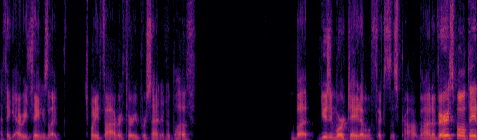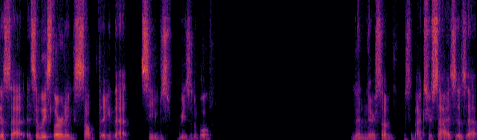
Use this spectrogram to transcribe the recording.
I think everything's like 25 or 30% and above. But using more data will fix this problem. But on a very small data set, it's at least learning something that seems reasonable. And then there's some some exercises at,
